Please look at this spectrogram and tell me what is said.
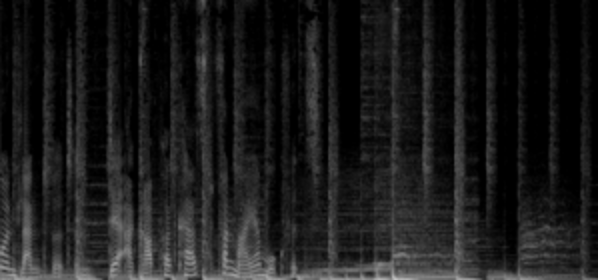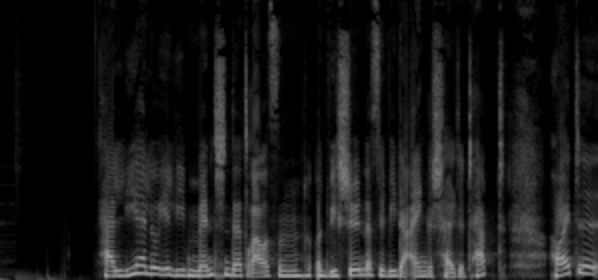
und Landwirtin, der Agrarpodcast von Maja Mokwitz. Hallo, ihr lieben Menschen da draußen und wie schön, dass ihr wieder eingeschaltet habt. Heute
